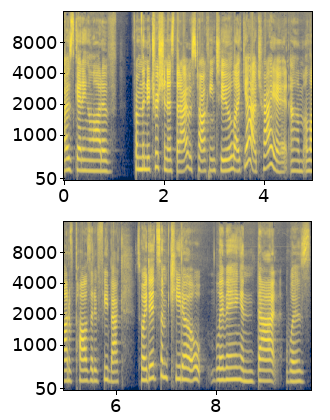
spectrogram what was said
I was getting a lot of, from the nutritionist that I was talking to, like, yeah, try it. Um, a lot of positive feedback. So I did some keto living, and that was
